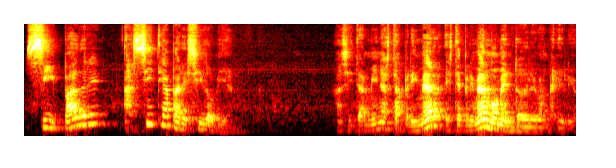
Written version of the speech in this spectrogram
Sí, Padre, así te ha parecido bien. Así termina este primer momento del Evangelio.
